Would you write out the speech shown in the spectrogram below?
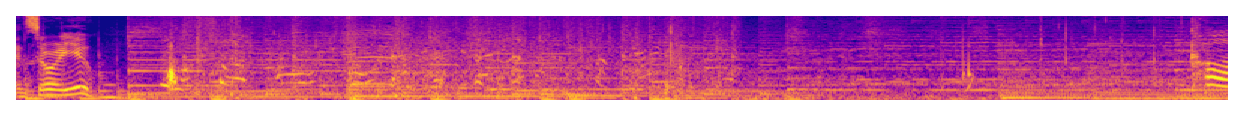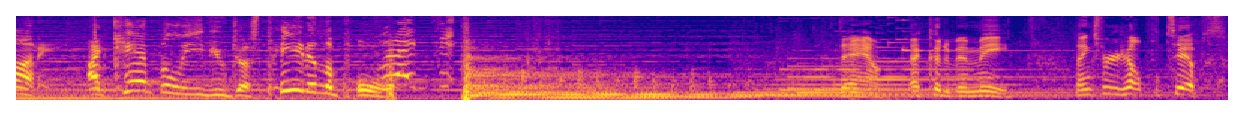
And so are you. Connie, I can't believe you just peed in the pool. But I did. Damn, that could have been me. Thanks for your helpful tips.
